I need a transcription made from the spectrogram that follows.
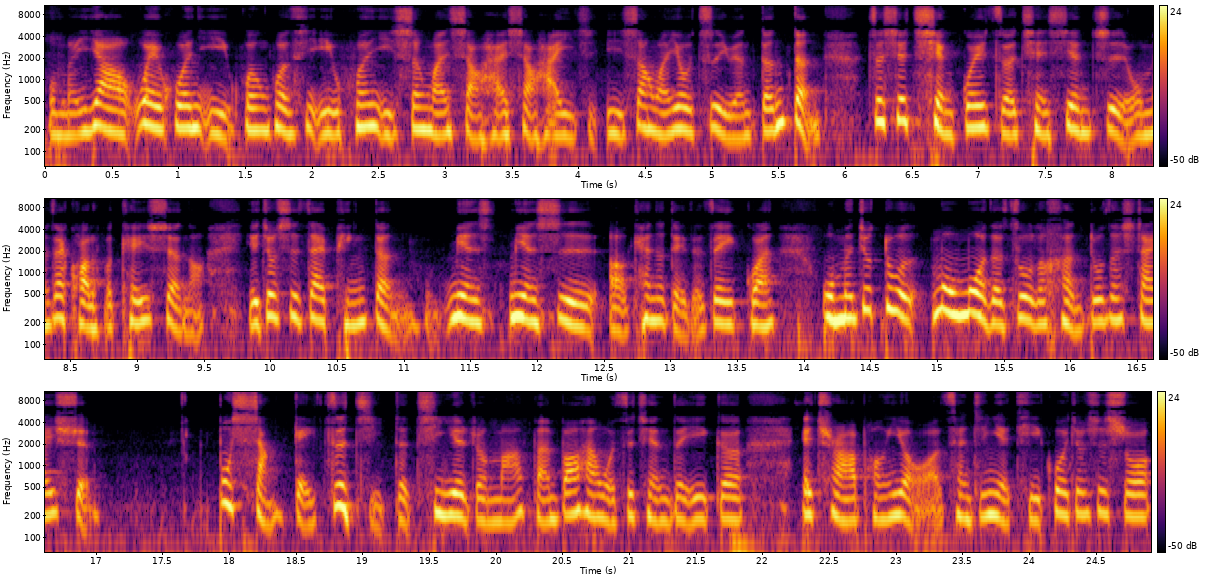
我们要未婚、已婚，或者是已婚已生完小孩，小孩已已上完幼稚园等等这些潜规则、潜限制，我们在 qualification 哦，也就是在平等面面试呃 candidate 的这一关，我们就做默默的做了很多的筛选，不想给自己的企业惹麻烦。包含我之前的一个 HR 朋友啊，曾经也提过，就是说。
